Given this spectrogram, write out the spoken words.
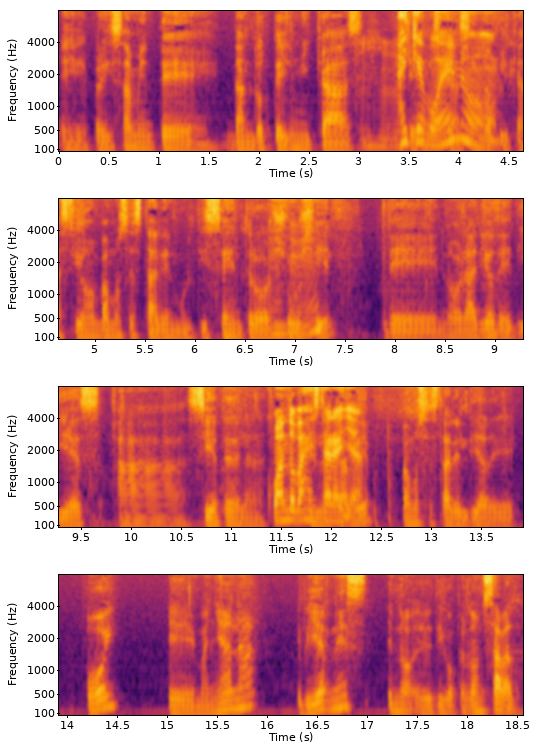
eh, precisamente dando técnicas. Ay, qué este, bueno. Haciendo aplicación. Vamos a estar en Multicentro, Churchill, de en horario de 10 a 7 de la ¿Cuándo vas a la estar allá? Vamos a estar el día de hoy, eh, mañana, viernes, eh, no, eh, digo, perdón, sábado.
